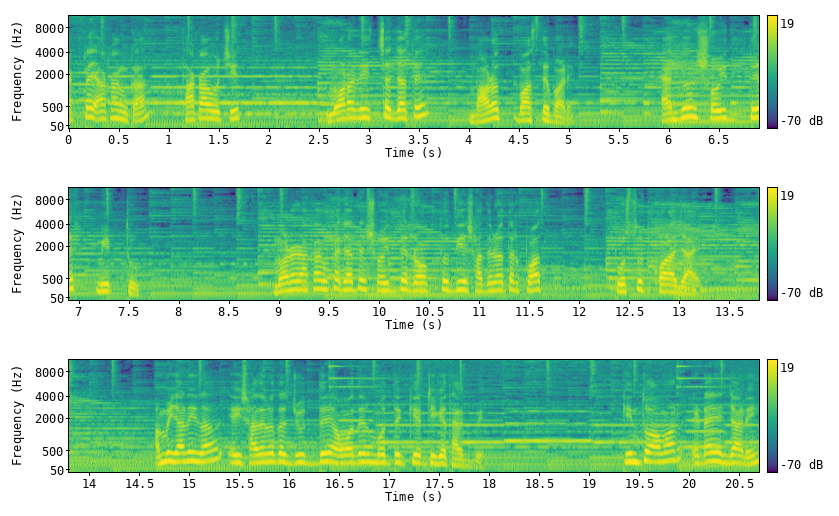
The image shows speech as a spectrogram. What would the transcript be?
একটাই আকাঙ্ক্ষা, থাকা উচিত। মরার ইচ্ছা যাতে ভারত বাঁচতে পারে। একজন শহীদদের মৃত্যু। মরার আকাঙ্ক্ষা যাতে শহীদদের রক্ত দিয়ে স্বাধীনতার পথ প্রস্তুত করা যায়। আমি জানি না এই স্বাধীনতার যুদ্ধে আমাদের মধ্যে কে টিকে থাকবে। কিন্তু আমার এটাই জানি,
